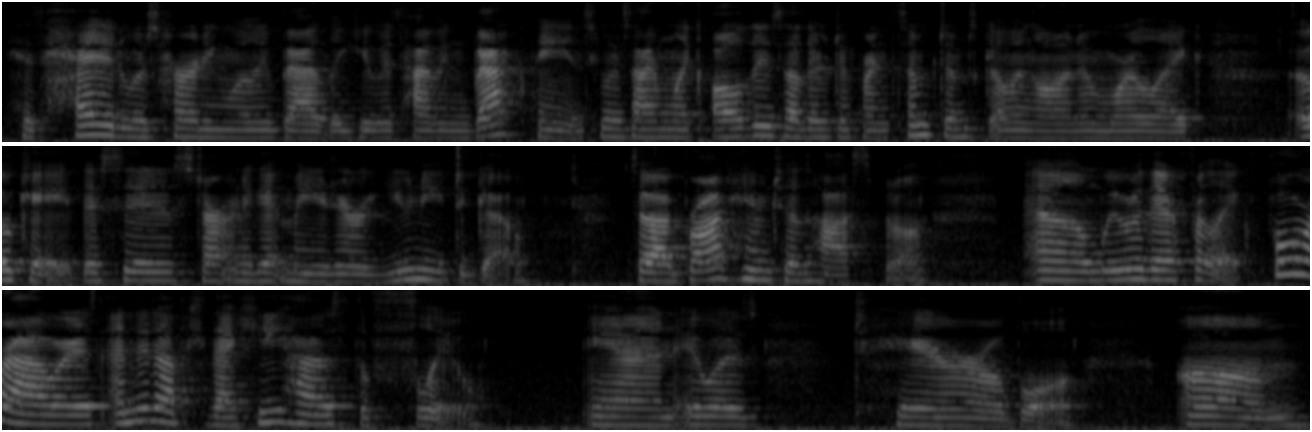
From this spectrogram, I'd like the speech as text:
his head was hurting really badly, he was having back pains, he was having like all these other different symptoms going on, and we're like, okay, this is starting to get major, you need to go. So I brought him to the hospital. Um, we were there for like four hours, ended up that he has the flu, and it was terrible. Um,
